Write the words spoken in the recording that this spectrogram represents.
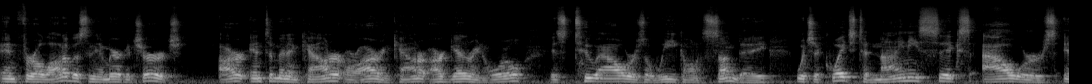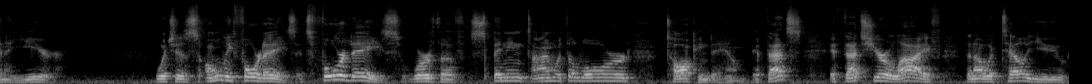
And for a lot of us in the American church, our intimate encounter or our encounter, our gathering oil, is two hours a week on a Sunday, which equates to 96 hours in a year, which is only four days. It's four days worth of spending time with the Lord, talking to Him. If that's if that's your life, then I would tell you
